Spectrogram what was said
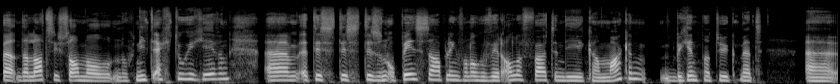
Wel, dat laatste is allemaal nog niet echt toegegeven. Um, het, is, het, is, het is een opeenstapeling van ongeveer alle fouten die je kan maken. Het begint natuurlijk met uh,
